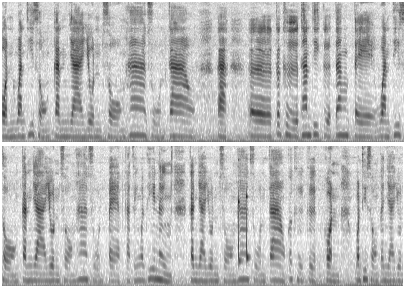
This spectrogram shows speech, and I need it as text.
ก่อนวันที่ 2 กันยายน 2509 ค่ะ เอ่อ ก็คือท่านที่เกิดตั้งแต่วันที่ 2 กันยายน 2508 ค่ะ ถึงวันที่ 1 กันยายน 2509 ก็คือเกิดก่อนวันที่ 2 กันยายน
